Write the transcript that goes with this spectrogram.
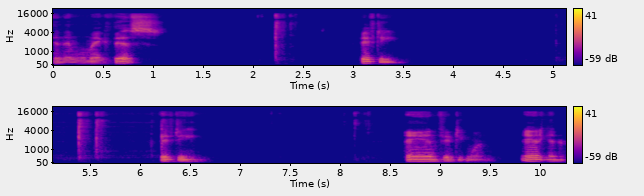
And then we'll make this 50, 50, and 51, and enter.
